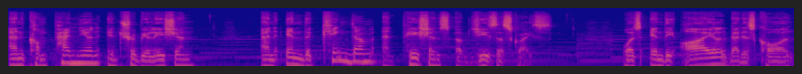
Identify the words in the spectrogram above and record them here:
and companion in tribulation and in the kingdom and patience of Jesus Christ, was in the isle that is called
